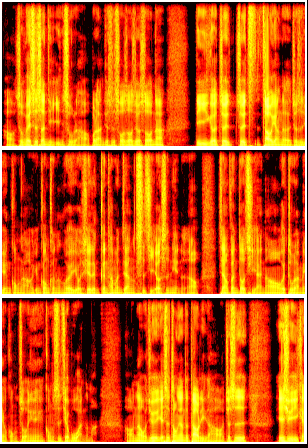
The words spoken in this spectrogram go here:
好，除非是身体因素了哈，不然就是说收就收那。第一个最最遭殃的就是员工了哈，员工可能会有些人跟他们这样十几二十年了，然后这样奋斗起来，然后会突然没有工作，因为公司救不完了嘛。好，那我觉得也是同样的道理的哈，就是也许一看，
